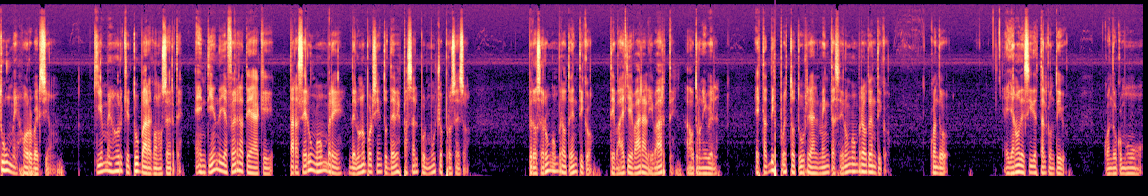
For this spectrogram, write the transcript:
tu mejor versión. ¿Quién mejor que tú para conocerte? Entiende y aférrate a que para ser un hombre del 1% debes pasar por muchos procesos. Pero ser un hombre auténtico te va a llevar a elevarte a otro nivel. ¿Estás dispuesto tú realmente a ser un hombre auténtico? Cuando ella no decide estar contigo. Cuando como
